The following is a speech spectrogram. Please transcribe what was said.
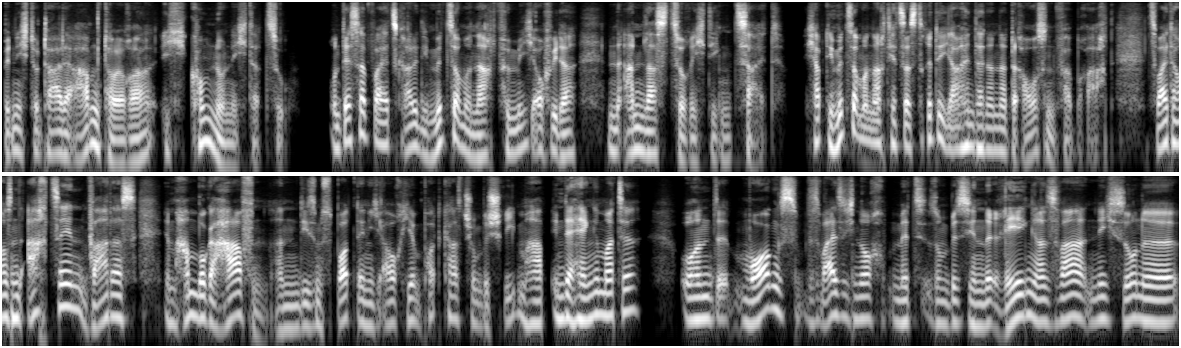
bin ich total der Abenteurer, ich komme nur nicht dazu. Und deshalb war jetzt gerade die Mitsommernacht für mich auch wieder ein Anlass zur richtigen Zeit. Ich habe die Mitsommernacht jetzt das dritte Jahr hintereinander draußen verbracht. 2018 war das im Hamburger Hafen, an diesem Spot, den ich auch hier im Podcast schon beschrieben habe, in der Hängematte. Und äh, morgens, das weiß ich noch, mit so ein bisschen Regen. Also es war nicht so eine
